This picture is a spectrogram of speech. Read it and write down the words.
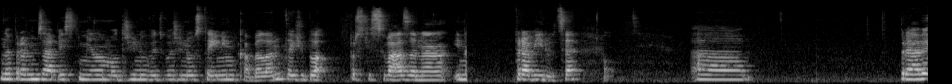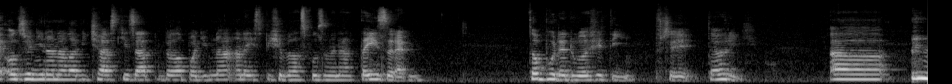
Na pravém zápěstí měla modřinu vytvořenou stejným kabelem, takže byla prostě svázaná i na pravé ruce. Uh, právě odřenina na levé části zad byla podivná a nejspíše byla způsobená taserem. To bude důležitý při teoriích. Uh,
